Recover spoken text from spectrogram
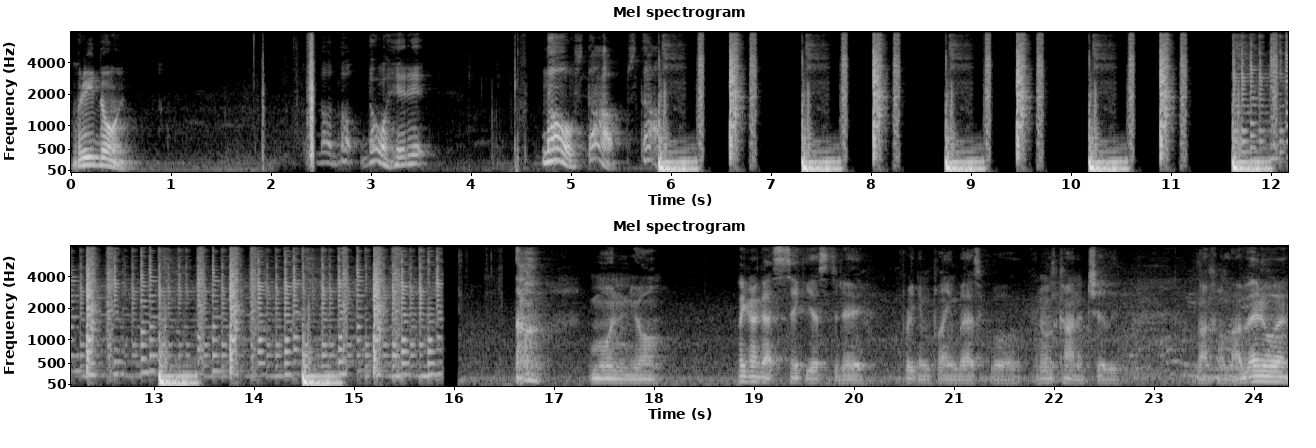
what are you doing? No, don't, don't hit it. No, stop, stop. Think I got sick yesterday, freaking playing basketball, and it was kind of chilly. Not gonna lie. But anyway,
